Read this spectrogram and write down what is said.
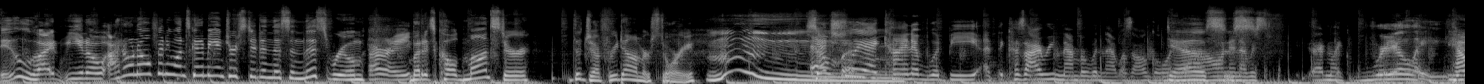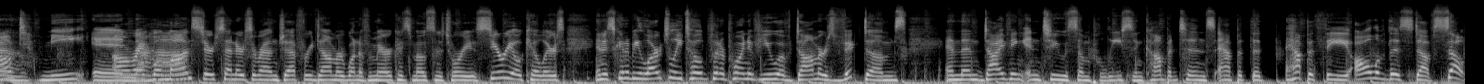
ew, I, you know, I don't know if anyone's going to be interested in this in this room. All right. But it's called Monster, the Jeffrey Dahmer story. Actually, I kind of would be because I remember when that was all going Yes. down, and I was, I'm like, really? Count me in. All right. Well, Monster centers around Jeffrey Dahmer, one of America's most notorious serial killers, and it's going to be largely told from the point of view of Dahmer's victims, and then diving into some police incompetence, apathy, apathy, all of this stuff. So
